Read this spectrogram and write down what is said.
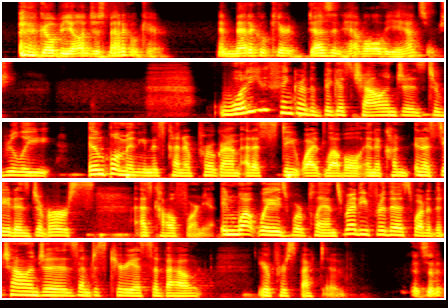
go beyond just medical care. And medical care doesn't have all the answers. What do you think are the biggest challenges to really implementing this kind of program at a statewide level in a in a state as diverse as California. In what ways were plans ready for this? What are the challenges? I'm just curious about your perspective. It's a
